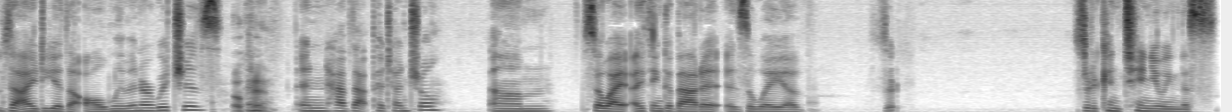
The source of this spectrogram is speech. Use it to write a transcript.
the idea that all women are witches Okay. and, and have that potential. Um, so I, I think about it as a way of sort, sort of continuing this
